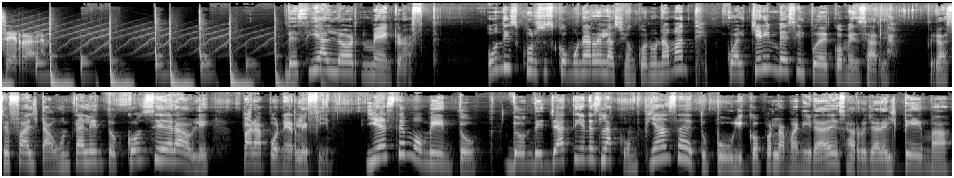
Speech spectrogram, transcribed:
Cerrar. Decía Lord Mancroft, un discurso es como una relación con un amante. Cualquier imbécil puede comenzarla, pero hace falta un talento considerable para ponerle fin. Y este momento, donde ya tienes la confianza de tu público por la manera de desarrollar el tema,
